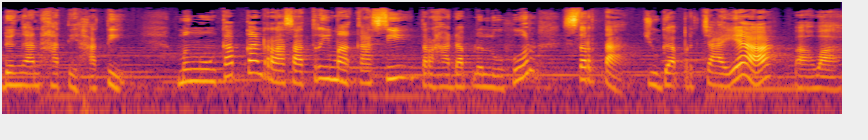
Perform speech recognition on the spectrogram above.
dengan hati-hati mengungkapkan rasa terima kasih terhadap leluhur serta juga percaya bahwa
